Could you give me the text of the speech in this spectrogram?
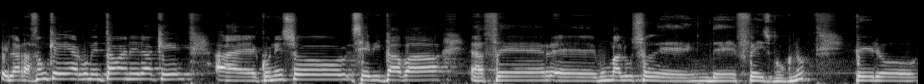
Eh, la razón que argumentaban era que eh, con eso se evitaba hacer un mal uso de, de Facebook, ¿no? Pero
